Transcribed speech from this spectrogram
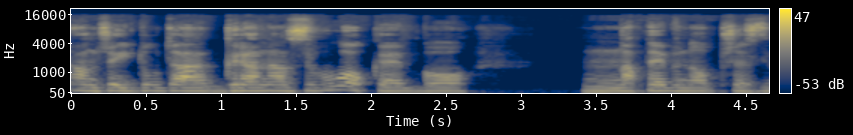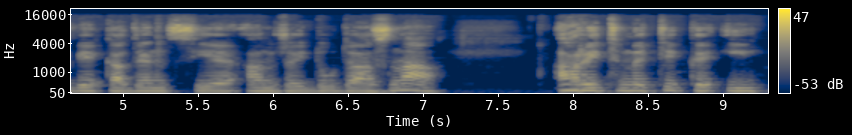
Andrzej Duda gra na zwłokę, bo na pewno przez dwie kadencje Andrzej Duda zna arytmetykę i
